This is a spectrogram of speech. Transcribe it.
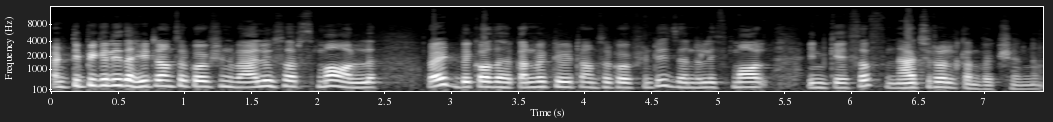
And typically the heat transfer coefficient values are small right because the convective heat transfer coefficient is generally small in case of natural convection.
